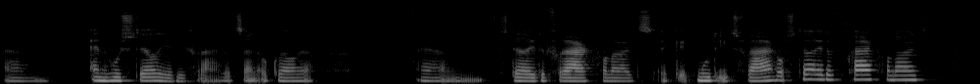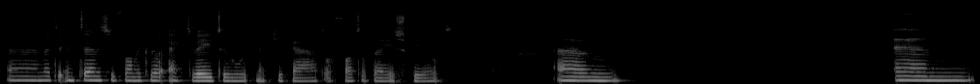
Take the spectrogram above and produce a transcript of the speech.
Ehm, en hoe stel je die vraag? Dat zijn ook wel weer. Ehm, stel je de vraag vanuit ik, ik moet iets vragen, of stel je de vraag vanuit met de intentie van ik wil echt weten hoe het met je gaat of wat er bij je speelt. Um, en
